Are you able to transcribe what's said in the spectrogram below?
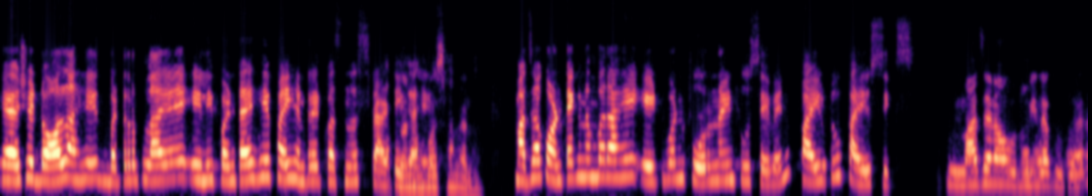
हे असे डॉल आहेत. बटरफ्लाय आहे. एलिफंट आहे. हे फाईव्ह हंड्रेडपासून स्टार्टिंग आहे. माझा कॉन्टॅक्ट नंबर आहे eight one four nine two seven five two five six माझं नाव उर्मिला बुधवार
